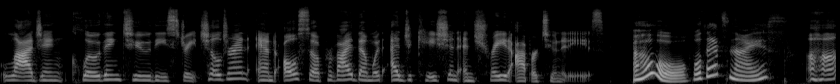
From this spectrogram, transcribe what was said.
lodging, clothing to these street children and also provide them with education and trade opportunities. Oh, well, that's nice. Uh huh.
